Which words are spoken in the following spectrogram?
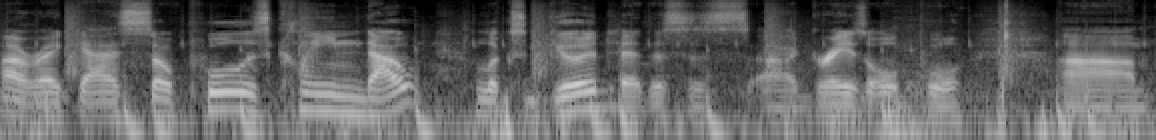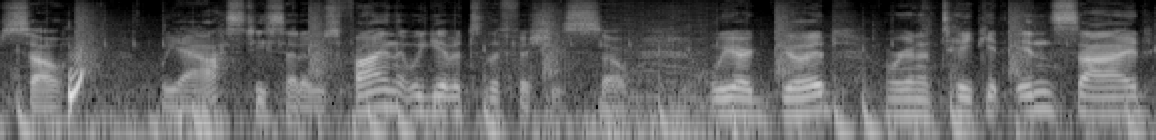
All right, guys, so pool is cleaned out, looks good. This is uh, Gray's old pool. Um, so we asked, he said it was fine that we give it to the fishies. So we are good. We're gonna take it inside.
